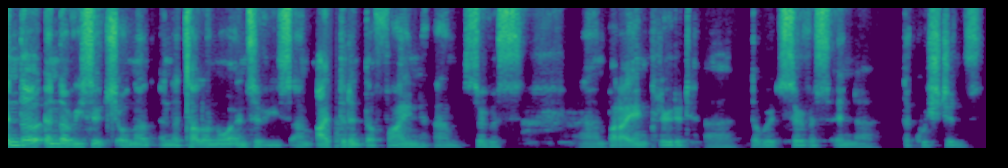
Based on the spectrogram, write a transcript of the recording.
in the in the research on the in the Talanoa interviews, um, I didn't define um, service um, but I included uh, the word service in uh, the questions.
